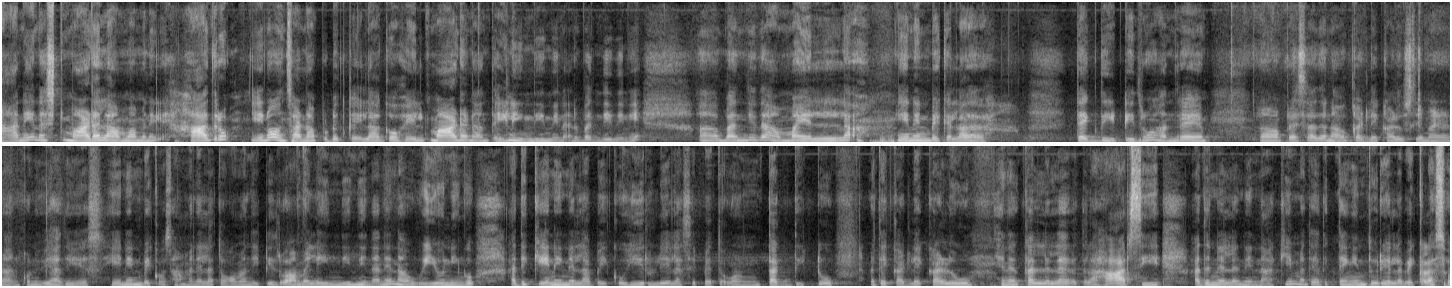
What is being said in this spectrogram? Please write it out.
ನಾನೇನಷ್ಟು ಮಾಡಲ್ಲ ಅಮ್ಮ ಮನೇಲಿ. ಆದರೂ ಏನೋ ಒಂದು ಸಣ್ಣ ಪುಟ್ಟದ ಕೈಲಾಗೋ ಹೆಲ್ಪ್ ಮಾಡೋಣ ಅಂತ ಹೇಳಿ ಹಿಂದಿನ ದಿನ ಬಂದಿದ್ದೀನಿ. ಬಂದಿದ್ದ ಅಮ್ಮ ಎಲ್ಲ ಏನೇನು ಬೇಕೆಲ್ಲ ತೆಗ್ದು ಇಟ್ಟಿದ್ರು. ಅಂದರೆ ಪ್ರಸಾದ ನಾವು ಕಡಲೆಕಾಳು ಉಸ್ಲಿ ಮಾಡೋಣ ಅಂದ್ಕೊಂಡಿದ್ವಿ ಅದು ಏನೇನು ಬೇಕೋ ಸಾಮಾನೆಲ್ಲ ತೊಗೊಂಬಂದು ಇಟ್ಟಿದ್ರು. ಆಮೇಲೆ ಹಿಂದಿನ ದಿನವೇ ನಾವು ಈವ್ನಿಂಗು ಅದಕ್ಕೆ ಏನೇನೆಲ್ಲ ಬೇಕು, ಈರುಳ್ಳಿ ಎಲ್ಲ ಸಿಪ್ಪೆ ತೊಗೊಂಡು ತೆಗ್ದಿಟ್ಟು, ಮತ್ತು ಕಡಲೆಕಾಳು, ಏನಾದ್ರು ಕಲ್ಲೆಲ್ಲ ಇರುತ್ತಲ್ಲ, ಹಾರಿಸಿ ಅದನ್ನೆಲ್ಲ ನೆನ್ನಾಕಿ, ಮತ್ತು ಅದಕ್ಕೆ ತೆಂಗಿನ ತುರಿ ಎಲ್ಲ ಬೇಕಲ್ಲ ಸೊ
